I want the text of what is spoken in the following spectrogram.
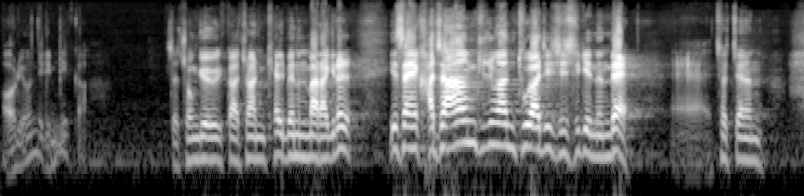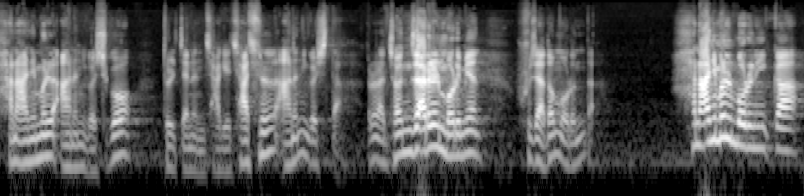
어려운 일입니까? 그래서 종교교육가 존 켈빈은 말하기를 이 세상에 가장 귀중한 두 가지 지식이 있는데 첫째는 하나님을 아는 것이고 둘째는 자기 자신을 아는 것이다. 그러나 전자를 모르면 후자도 모른다. 하나님을 모르니까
